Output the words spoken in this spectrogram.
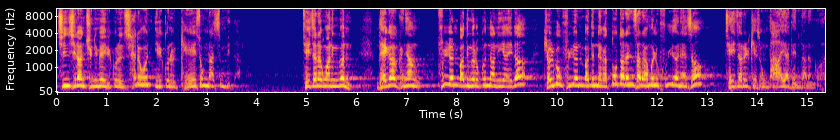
진실한 주님의 일꾼은 새로운 일꾼을 계속 낳습니다. 제자라고 하는 건 내가 그냥 훈련받은 거로 끝나는 게 아니라 결국 훈련받은 내가 또 다른 사람을 훈련해서 제자를 계속 낳아야 된다는 거예요.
